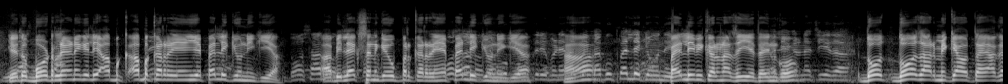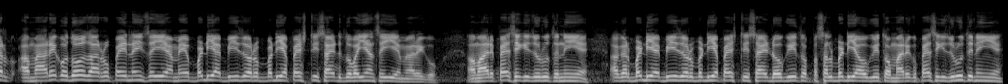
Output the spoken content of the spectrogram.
ये तो वोट लेने के लिए अब अब कर रहे हैं ये पहले क्यों नहीं किया? अब इलेक्शन के ऊपर कर रहे हैं पहले क्यों नहीं किया? हाँ? पहले क्यों नहीं? पहले भी करना चाहिए था इनको। दो दो हज़ार में क्या होता है अगर हमारे को दो हज़ार रुपये नहीं चाहिए हमें बढ़िया बीज और बढ़िया पेस्टिसाइड दवाइयाँ चाहिए हमारे को। हमारे पैसे की ज़रूरत नहीं है। अगर बढ़िया बीज और बढ़िया पेस्टिसाइड होगी तो फ़सल बढ़िया होगी तो हमारे को पैसे की ज़रूरत ही नहीं है।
